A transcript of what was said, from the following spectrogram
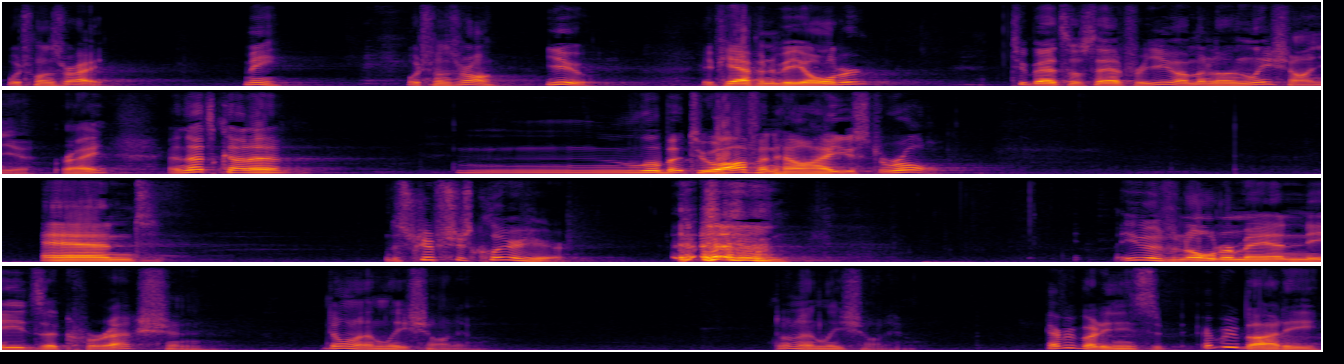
Which one's right? Me. Which one's wrong? You. If you happen to be older, too bad, so sad for you. I'm going to unleash on you, right? And that's kind of mm, a little bit too often how I used to roll. And the scripture's clear here. Even if an older man needs a correction, don't unleash on him. Don't unleash on him. Everybody needs to, everybody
